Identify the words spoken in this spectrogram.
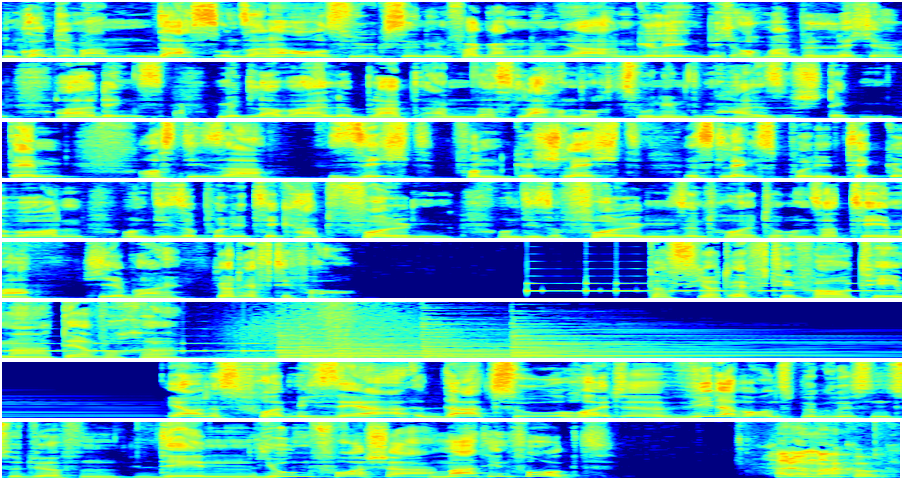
Nun konnte man das und seine Auswüchse in den vergangenen Jahren gelegentlich auch mal belächeln, allerdings mittlerweile bleibt einem das Lachen doch zunehmend im Halse stecken. Denn aus dieser Sicht von Geschlecht ist längst Politik geworden und diese Politik hat Folgen. Und diese Folgen sind heute unser Thema hier bei JFTV. Das JFTV-Thema der Woche. Ja, und es freut mich sehr, dazu heute wieder bei uns begrüßen zu dürfen, den Jugendforscher Martin Vogt. Hallo Marco.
